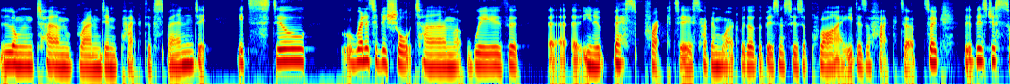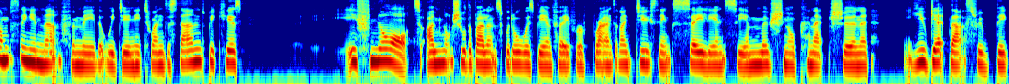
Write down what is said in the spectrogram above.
long term brand impact of spend. It, it's still relatively short term with uh, uh, you know, best practice, having worked with other businesses, applied as a factor. So th- there's just something in that for me that we do need to understand because if not, I'm not sure the balance would always be in favor of brand. And I do think saliency, emotional connection, you get that through big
